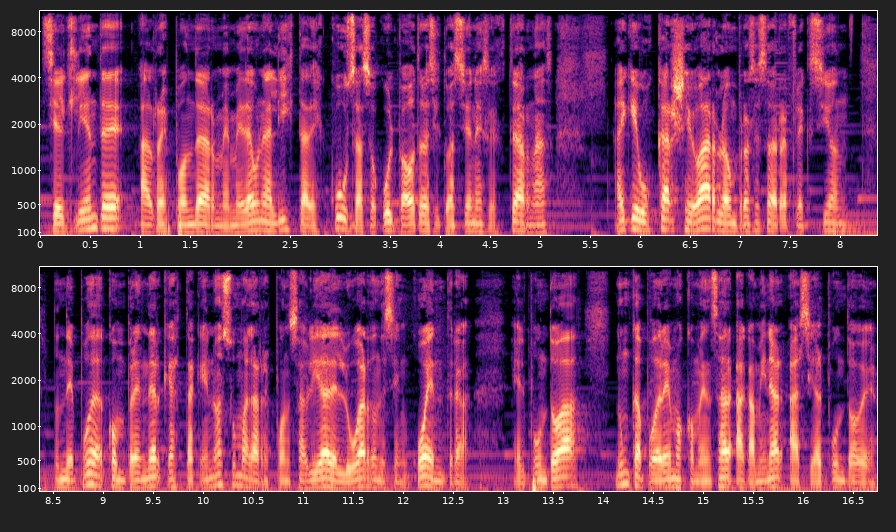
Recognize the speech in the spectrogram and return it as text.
Si el cliente al responderme me da una lista de excusas o culpa a otras situaciones externas, hay que buscar llevarlo a un proceso de reflexión donde pueda comprender que hasta que no asuma la responsabilidad del lugar donde se encuentra el punto A, nunca podremos comenzar a caminar hacia el punto B.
